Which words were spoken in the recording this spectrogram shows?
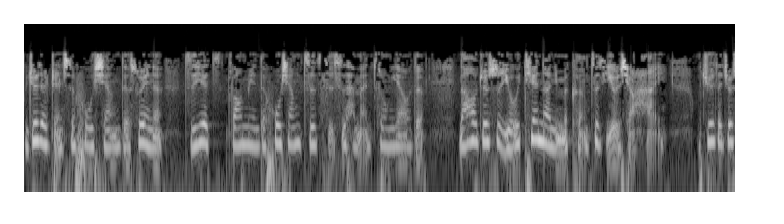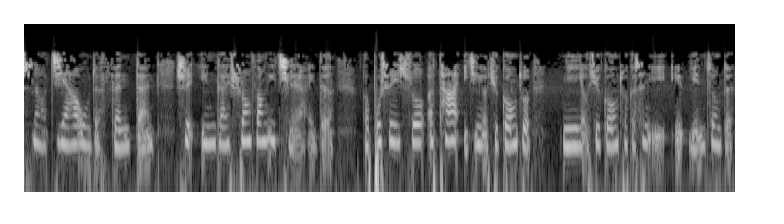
我觉得人是互相的，所以呢，职业方面的互相支持是还蛮重要的。然后就是有一天呢，你们可能自己有小孩，我觉得就是那种家务的分担是应该双方一起来的，而不是说啊他已经有去工作。你有去工作，可是你有严重的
